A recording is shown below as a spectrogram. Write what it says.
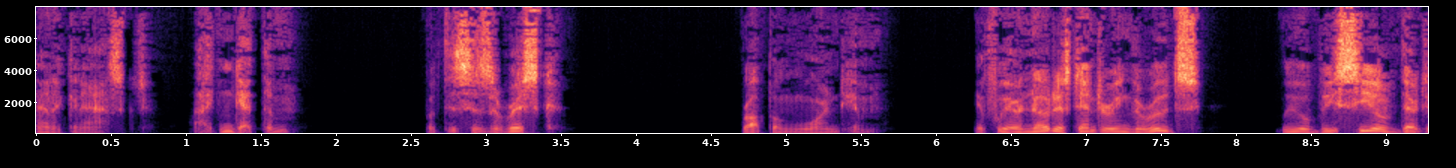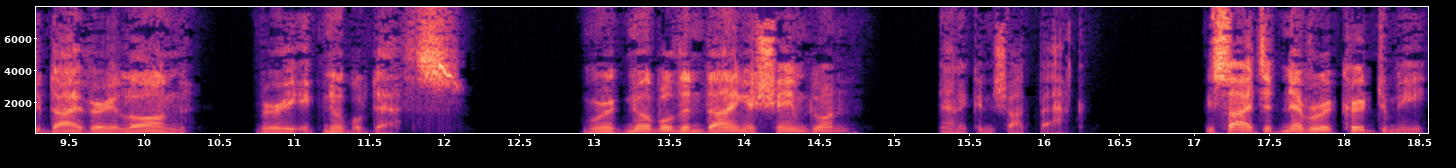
Anakin asked. I can get them. But this is a risk. Rapung warned him. If we are noticed entering the roots, we will be sealed there to die very long, very ignoble deaths. More ignoble than dying a shamed one? Anakin shot back. Besides, it never occurred to me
